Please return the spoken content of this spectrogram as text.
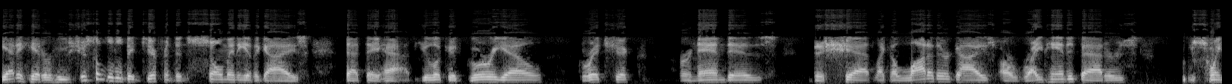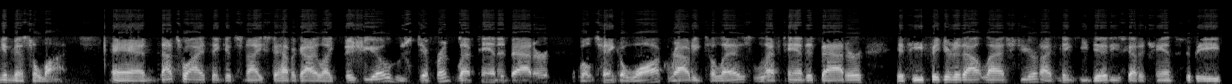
get a hitter who's just a little bit different than so many of the guys that they have. You look at Gurriel, Grichuk, Hernandez, Bichette, like a lot of their guys are right-handed batters who swing and miss a lot. And that's why I think it's nice to have a guy like Biggio, who's different, left-handed batter, will take a walk. Rowdy Tellez, left-handed batter. If he figured it out last year, and I think he did, he's got a chance to be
